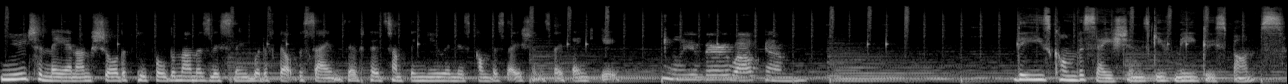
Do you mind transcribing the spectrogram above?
new to me. And I'm sure the people, the mamas listening, would have felt the same. They've heard something new in this conversation. So thank you. Oh, you're very welcome. These conversations give me goosebumps.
